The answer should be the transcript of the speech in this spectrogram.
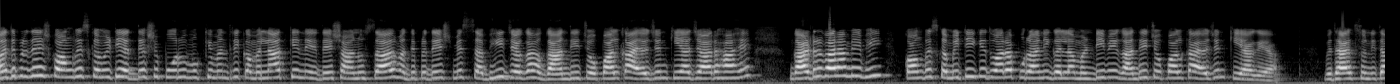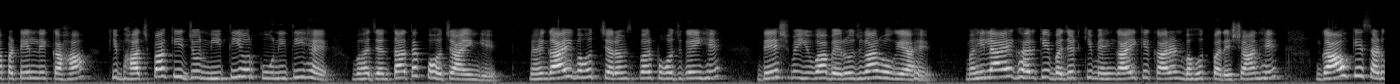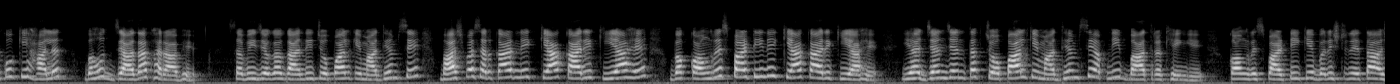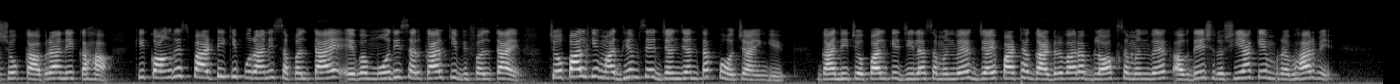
Madhya Pradesh Congress committee अध्यक्ष पूर्व मुख्यमंत्री कमलनाथ के निर्देशानुसार मध्य प्रदेश में सभी जगह गांधी चौपाल का आयोजन किया जा रहा है। गाडरवारा में भी कांग्रेस कमेटी के द्वारा पुरानी गल्ला मंडी में गांधी चौपाल का आयोजन किया गया। विधायक सुनीता पटेल ने कहा कि भाजपा की जो नीति और कुनीति है, वह जनता तक पहुंचाएँगे। महँगाई बहुत चरम पर पहुँच गई है। देश में युवा बेरोजगार हो गया है। महिलाएँ घर के बजट की महँगाई के कारण बहुत परेशान है। गाँव के सड़कों की हालत बहुत ज़्यादा खराब है। सभी जगह गांधी चौपाल के माध्यम से भाजपा सरकार ने क्या कार्य किया है व कांग्रेस पार्टी ने क्या कार्य किया है, यह जन जन तक चौपाल के माध्यम से अपनी बात रखेंगे। कांग्रेस पार्टी के वरिष्ठ नेता अशोक काबरा ने कहा कि कांग्रेस पार्टी की पुरानी सफलताएँ एवं मोदी सरकार की विफलताएँ चौपाल के माध्यम से जन जन तक पहुंचाएँगे। गांधी चौपाल के जिला समन्वयक जय पाठक गाडरवारा ब्लॉक समन्वयक अवधेश रशिया के प्रभार में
